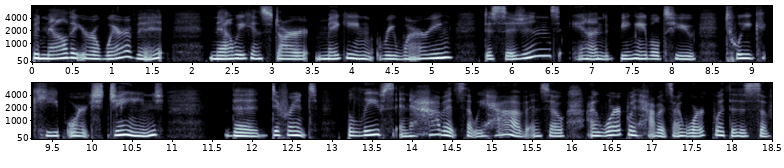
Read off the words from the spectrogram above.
But now that you're aware of it, now we can start making rewiring decisions and being able to tweak, keep, or exchange the different beliefs and habits that we have. And so I work with habits. I work with this sub,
